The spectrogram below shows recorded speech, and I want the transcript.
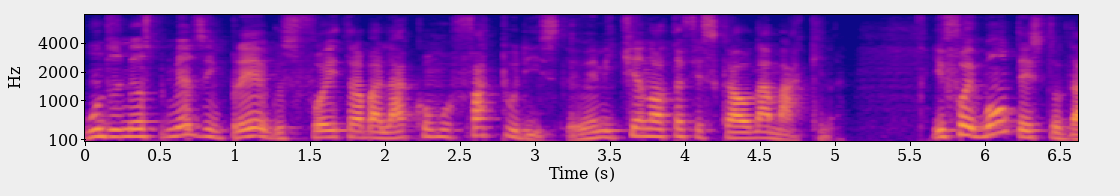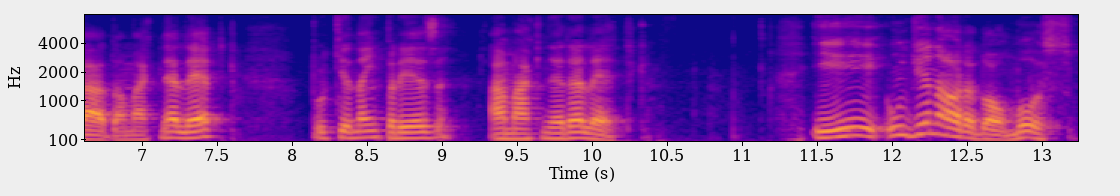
Um dos meus primeiros empregos foi trabalhar como faturista. Eu emitia nota fiscal na máquina. E foi bom ter estudado a máquina elétrica, porque na empresa a máquina era elétrica. E um dia na hora do almoço,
